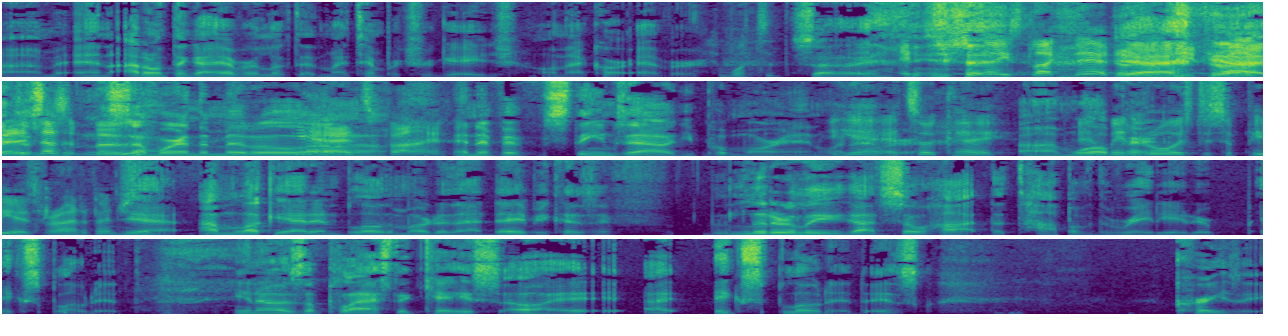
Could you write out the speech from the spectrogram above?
um, and I don't think I ever looked at my temperature gauge on that car ever. What's it? So It just stays like there, doesn't yeah, it? Yeah, it, it doesn't move. somewhere in the middle. Yeah, it's uh, fine. And if it steams out, you put more in. Whatever. Yeah, it's okay. Um, well, I mean, it always disappears, right? Eventually. yeah, I'm lucky I didn't blow the motor that day because if literally it got so hot, the top of the radiator exploded. You know, it was a plastic case. Oh, it, it, exploded. It's crazy.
